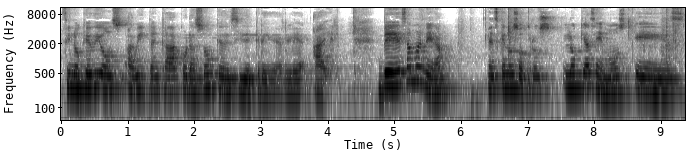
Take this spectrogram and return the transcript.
sino que Dios habita en cada corazón que decide creerle a Él. De esa manera es que nosotros lo que hacemos es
